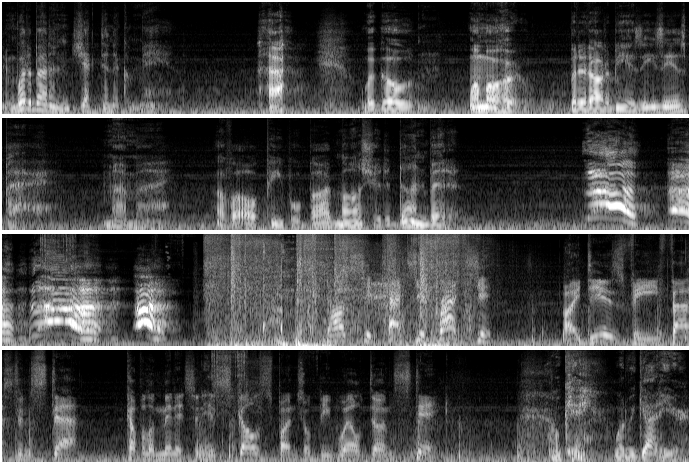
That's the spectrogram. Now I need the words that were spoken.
And what about injecting a command? Ha! We're golden. One more hurdle, but it ought to be as easy as pie. My, my. Of all people, Bartmoss should have done better. Dog shit, cat shit, rat shit. Ideas, V, fast and stat. Couple of minutes and his skull sponge will be well done steak. Okay, what do we got here?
